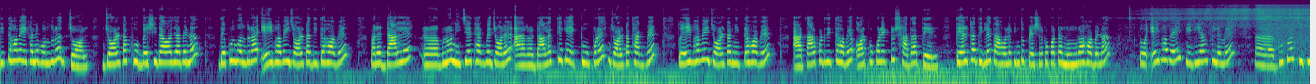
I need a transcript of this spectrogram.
দিতে হবে এখানে বন্ধুরা জল। জলটা খুব বেশি দেওয়া যাবে না। দেখুন বন্ধুরা, এইভাবেই জলটা দিতে হবে। মানে ডালে গুলো নিচে থাকবে জলের, আর ডালের থেকে একটু উপরে জলটা থাকবে। তো এইভাবেই জলটা নিতে হবে। আর তারপরে দিতে হবে অল্প করে একটু সাদা তেল। তেলটা দিলে তাহলে কিন্তু প্রেশার কুকারটা নোংরা হবে না। তো এইভাবেই মিডিয়াম ফ্লেমে দুটো সিটি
